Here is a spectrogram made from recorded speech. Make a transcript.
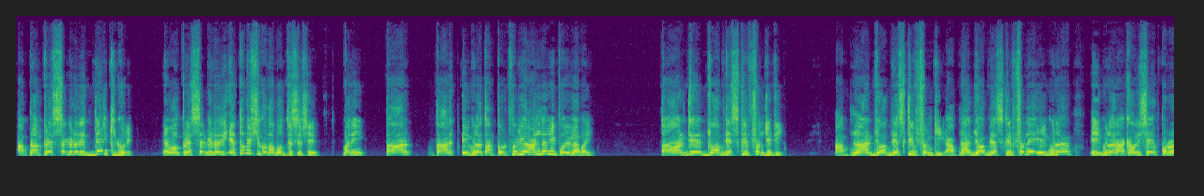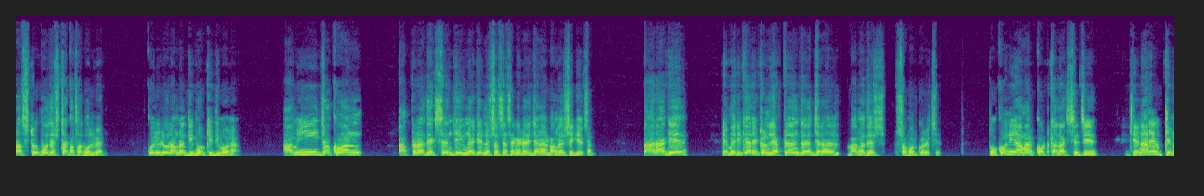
আপনার প্রেস সেক্রেটারি দেন কি করে? এবং প্রেস সেক্রেটারি এত বেশি কথা বলতেছে সে মানে তার তার, এগুলা তার পোর্টফোলিওর আন্ডারই পড়ে না ভাই। তার যে জব ডেসক্রিপশন যেটি আপনার জব ডেসক্রিপশন কি? আপনার জব ডেসক্রিপশনে এইগুলা এইগুলা রাখা হয়েছে, পররাষ্ট্র উপদেষ্টা কথা বলবেন। করিডোর আমরা দিব কি দিব না। আমি যখন, আপনারা দেখছেন যে ইউনাইটেড নেশনস সেক্রেটারি জেনারেল বাংলাদেশে গিয়েছেন, তার আগে আমেরিকার একজন লেফটেন্যান্ট জেনারেল বাংলাদেশ সফর করেছে। তখনই আমার কটকা লাগছে যে জেনারেল কেন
